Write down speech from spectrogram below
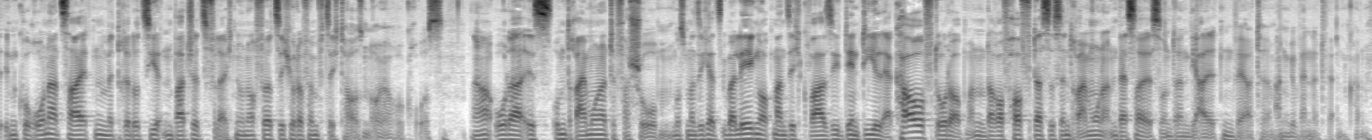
in Corona-Zeiten mit reduzierten Budgets vielleicht nur noch 40 oder 50.000 Euro groß. Ja? Oder ist um drei Monate verschoben. Muss man sich jetzt überlegen, ob man sich quasi den Deal erkauft oder ob man darauf hofft, dass es in drei Monaten besser ist und dann die alten Werte angewendet werden können.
